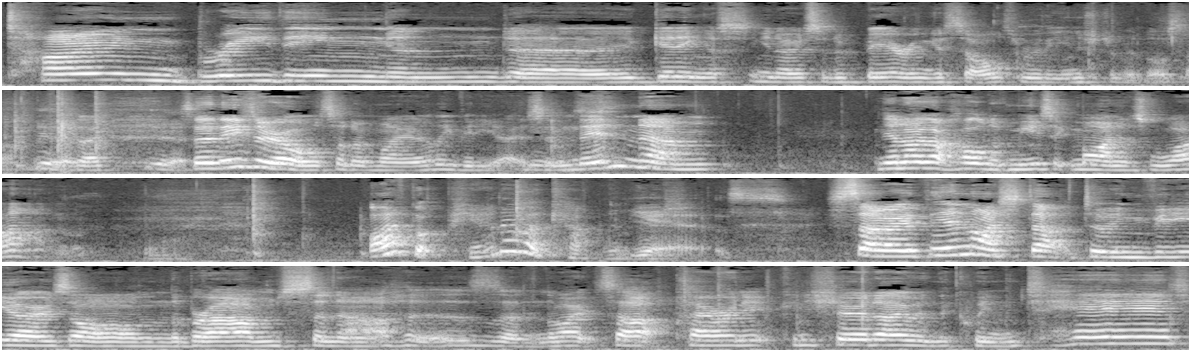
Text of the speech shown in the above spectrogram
tone, breathing, and uh, getting us, you know, sort of baring your soul through the instrument or something. Yeah. So, yeah. so these are all sort of my early videos, and then um, then I got hold of Music Minus One. I've got piano accompaniment. Yes. So then I start doing videos on the Brahms sonatas and the Mozart clarinet concerto and the quintet.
